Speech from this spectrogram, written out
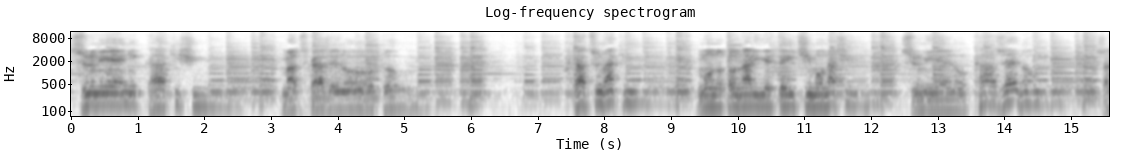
墨絵に書きし松風の音。二つなきものとなり得て一もなし。墨絵の風のさ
